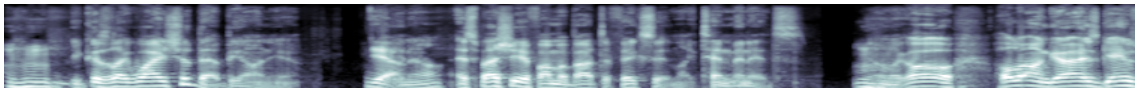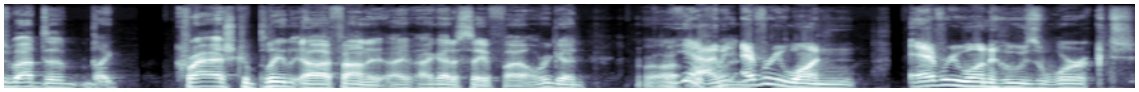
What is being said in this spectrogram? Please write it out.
hmm because like why should that be on you? Yeah. You know, especially if I'm about to fix it in like ten minutes. Mhm. I'm like, oh, hold on, guys, game's about to like crash completely. Oh, I found it. I, I got a save file. We're good. We're- yeah, we're I mean everyone everyone who's worked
